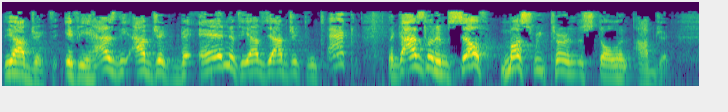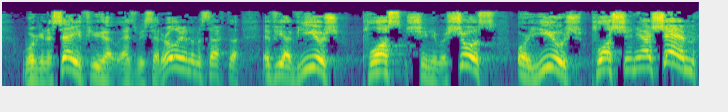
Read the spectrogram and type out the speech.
the object. If he has the object be'en, if he has the object intact, the gazlan himself must return the stolen object. We're going to say if you have, as we said earlier in the Masechta, if you have Yush plus Shini Rishus or Yush plus Shini Hashem,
